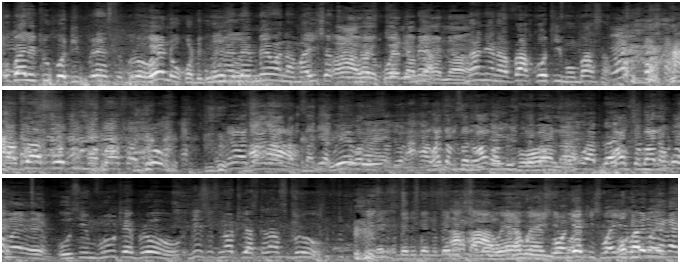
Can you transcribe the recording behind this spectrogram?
Kubali tuko depressed bro. Wewe ndio uko depressed. Umelemewa na maisha Ah, wewe kwenda bana. Nani anavaa koti Mombasa? Anavaa koti Mombasa bro. Wewe hata msanii akija kwanza msanii wangu. Wacha msanii wangu apite bana. Wacha bana kwa wewe. Usimvurute bro. This is not your class bro. Ah, tuongee Kiswahili hapa.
